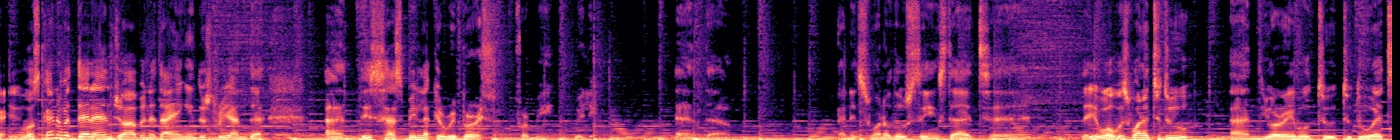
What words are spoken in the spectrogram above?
it was kind of a dead end job in a dying industry, and uh, and this has been like a rebirth for me, really, and um, and it's one of those things that uh, that you always wanted to do, and you are able to to do it,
